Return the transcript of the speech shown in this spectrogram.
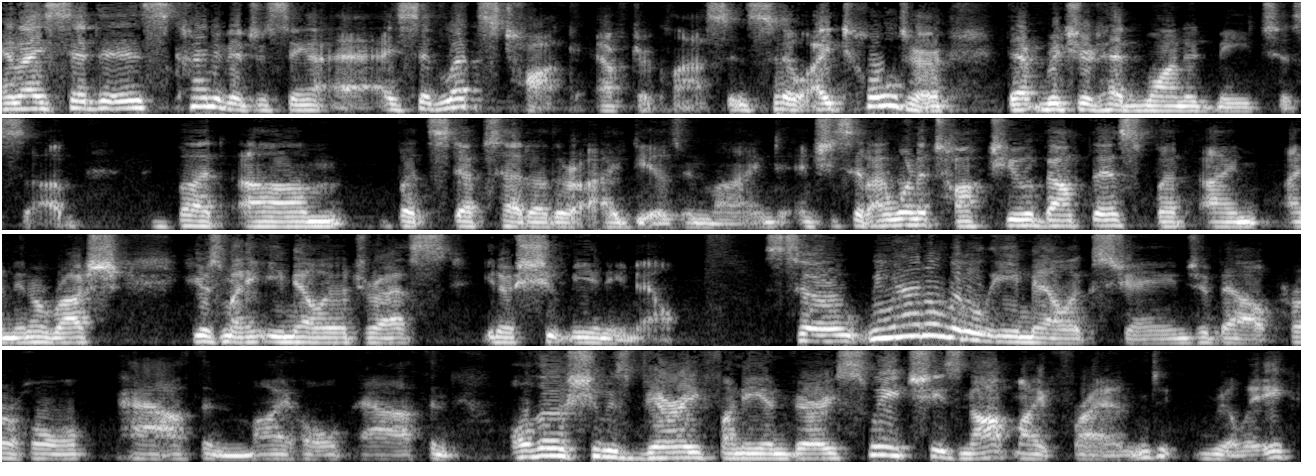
And I said, It's kind of interesting. I, I said, Let's talk after class. And so I told her that Richard had wanted me to sub, but, um, but Steps had other ideas in mind. And she said, I want to talk to you about this, but I'm, I'm in a rush. Here's my email address. You know, shoot me an email. So we had a little email exchange about her whole path and my whole path. And although she was very funny and very sweet, she's not my friend, really.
